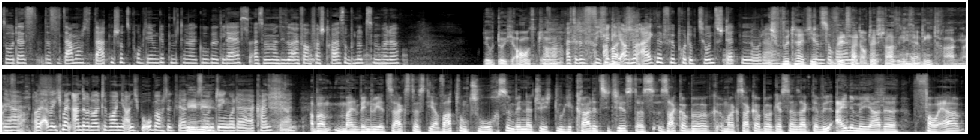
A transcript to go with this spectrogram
so, dass, dass es damals Datenschutzproblem gibt mit der Google Glass? Also wenn man sie so einfach auf der Straße benutzen würde? Du, durchaus, klar. Ja, also dass es sich wirklich auch nur eignet für Produktionsstätten oder. Ich würde halt jetzt. Du willst halt auf der Straße nicht ja. so ein Ding tragen einfach. Ja, aber ich meine, andere Leute wollen ja auch nicht beobachtet werden nee, so ein Ding oder erkannt werden. Aber mein, wenn du jetzt sagst, dass die Erwartungen zu hoch sind, wenn natürlich du gerade zitierst, dass Zuckerberg, Mark Zuckerberg gestern sagt, er will eine Milliarde VR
